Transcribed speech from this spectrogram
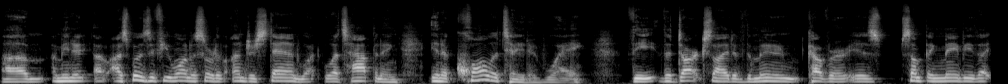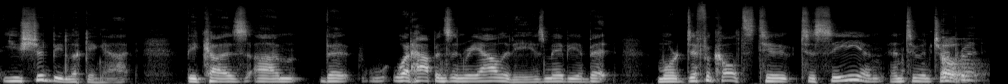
Um, I mean, it, I suppose if you want to sort of understand what, what's happening in a qualitative way, the the dark side of the moon cover is something maybe that you should be looking at because um, the what happens in reality is maybe a bit more difficult to to see and, and to interpret. Oh,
